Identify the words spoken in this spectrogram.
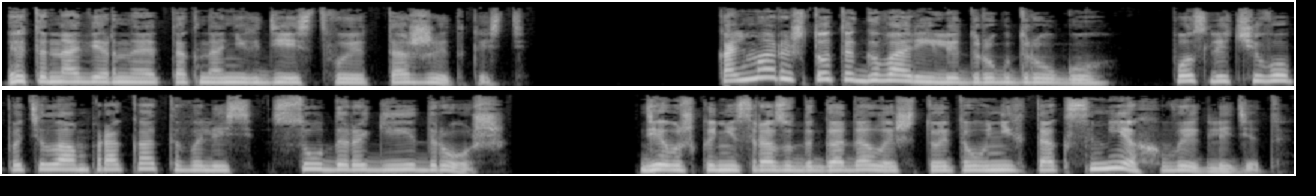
это, наверное, так на них действует та жидкость. Кальмары что-то говорили друг другу, после чего по телам прокатывались судороги и дрожь. Девушка не сразу догадалась, что это у них так смех выглядит.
